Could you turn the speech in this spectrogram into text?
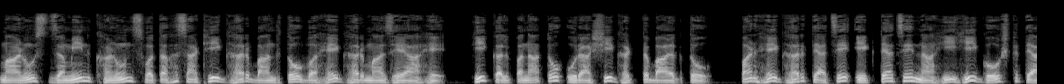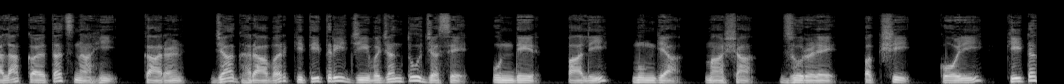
माणूस जमीन खणून स्वतःसाठी घर बांधतो व हे घर माझे आहे. ही कल्पना तो उराशी घट्ट बाळगतो. पण हे घर त्याचे एकट्याचे नाही ही गोष्ट त्याला कळतच नाही. कारण ज्या घरावर कितीतरी जीवजंतू जसे उंदीर पाली मुंग्या माशा झुरळे पक्षी कोळी कीटक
